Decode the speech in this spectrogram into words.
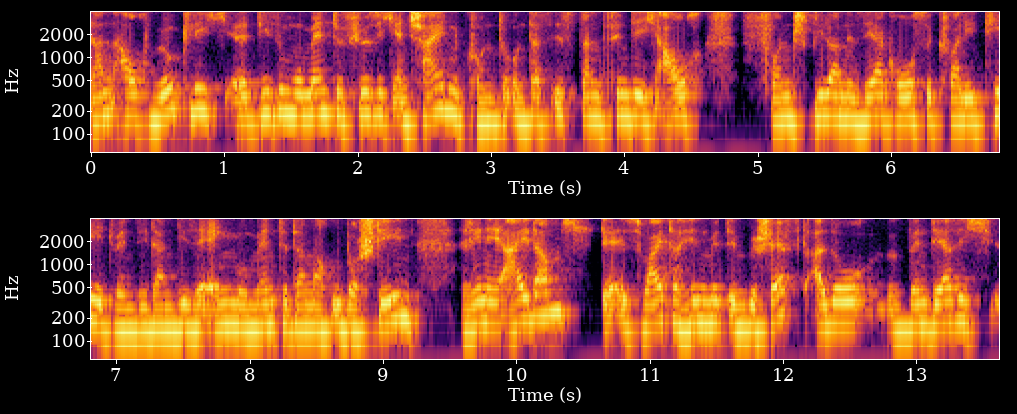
dann auch wirklich äh, diese Momente für sich entscheiden konnte. Und das ist dann, finde ich, auch von Spielern eine sehr große Qualität, wenn sie dann diese engen Momente dann auch überstehen. René Adams, der ist weiterhin mit im Geschäft. Also wenn der sich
